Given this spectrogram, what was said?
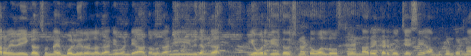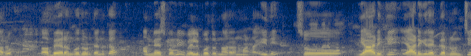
అరవై వెహికల్స్ ఉన్నాయి. బొల్లీరల్లో కానివ్వండి ఆటోలు కానీ ఈ విధంగా ఎవరికి ఏదో వచ్చినట్టు వాళ్ళు వస్తూ ఉన్నారు. ఇక్కడికి వచ్చేసి అమ్ముకుంటున్నారు. బేరం కుదురు కనుక అమ్మేసుకొని వెళ్ళిపోతున్నారు అనమాట ఇది. సో యాడికి యాడికి దగ్గర నుంచి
